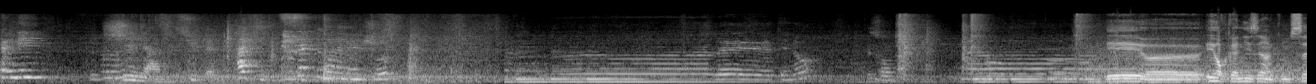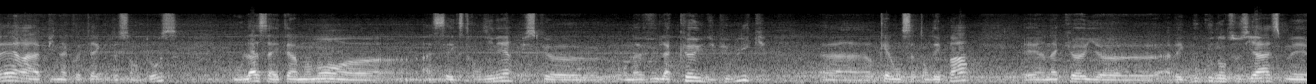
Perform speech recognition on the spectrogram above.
Génial, super. Aki, exactement la même chose. Les ténors sont et, euh, et organiser un concert à la Pinacothèque de Santos, où là ça a été un moment euh, assez extraordinaire puisque on a vu l'accueil du public euh, auquel on ne s'attendait pas, et un accueil euh, avec beaucoup d'enthousiasme et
